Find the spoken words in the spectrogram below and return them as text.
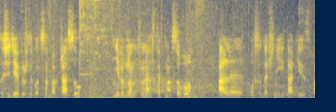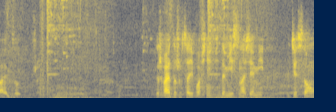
To się dzieje w różnych odstępach czasu. Nie wygląda to na nas tak masowo, ale ostatecznie i tak jest bardzo duże. Też warto rzucać właśnie w te miejsca na ziemi, gdzie są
